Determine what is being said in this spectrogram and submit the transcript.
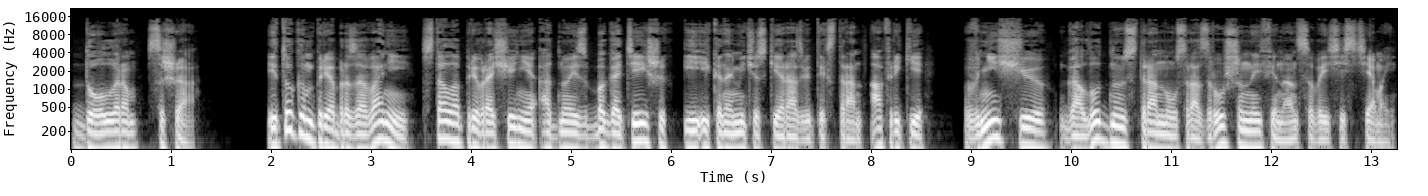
долларом США. Итогом преобразований стало превращение одной из богатейших и экономически развитых стран Африки в нищую, голодную страну с разрушенной финансовой системой.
